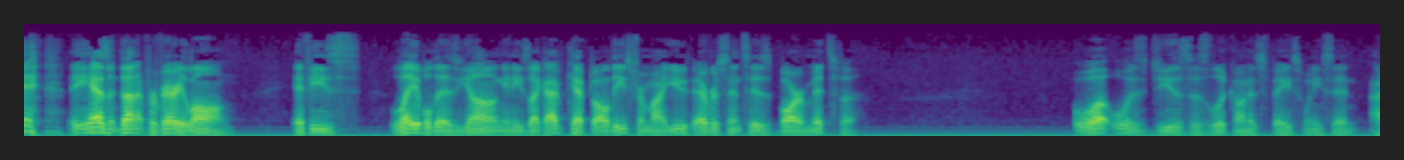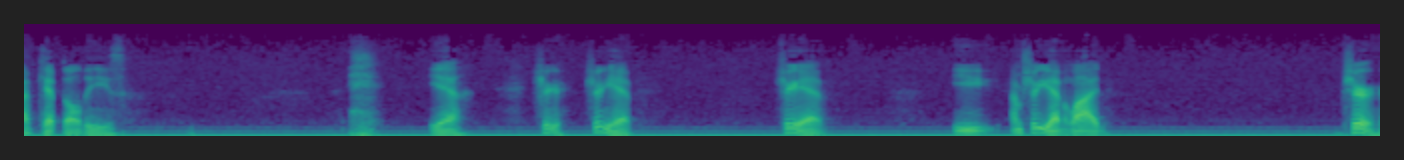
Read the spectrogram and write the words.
he hasn't done it for very long. If he's labeled as young and he's like, I've kept all these from my youth ever since his bar mitzvah. What was Jesus' look on his face when he said, I've kept all these? yeah. Sure. Sure you have. Sure you have. You I'm sure you haven't lied. Sure.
